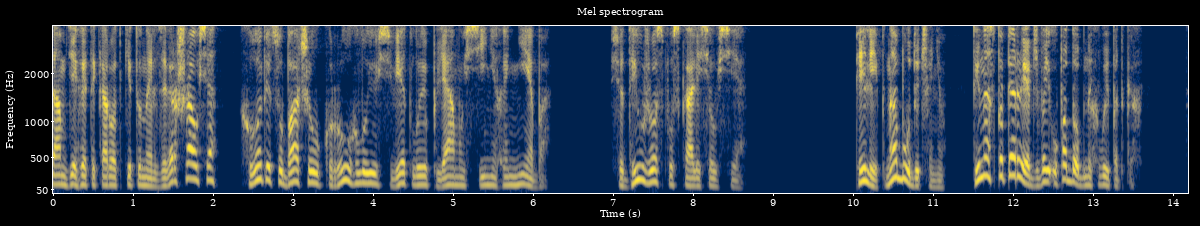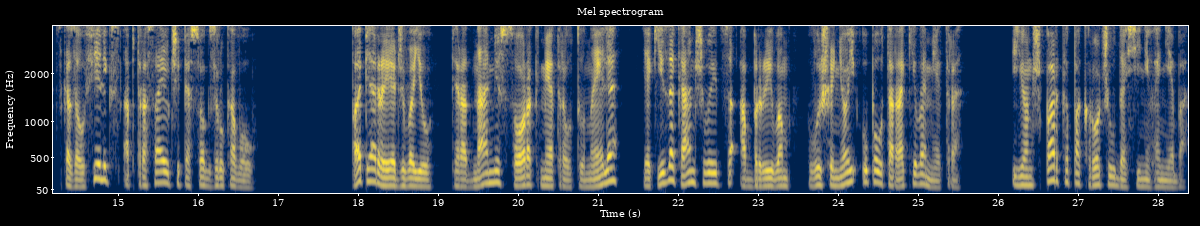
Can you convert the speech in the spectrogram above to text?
там дзе гэты кароткі тунэль завяршаўся хлопец убачыў круглую светлую пляму сіняга неба. Сюды ўжо спускаліся ўсе філіп на будучыню ты нас папярэджвай у падобных выпадках сказаў фелікс абтрасаючы пясок з рукавоў папярэджваю. Перад намі сорак метраў тунэля які заканчваецца абрывам вышынёй у паўтара кіламетра і ён шпарка пакрочыў да сіняга неба.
